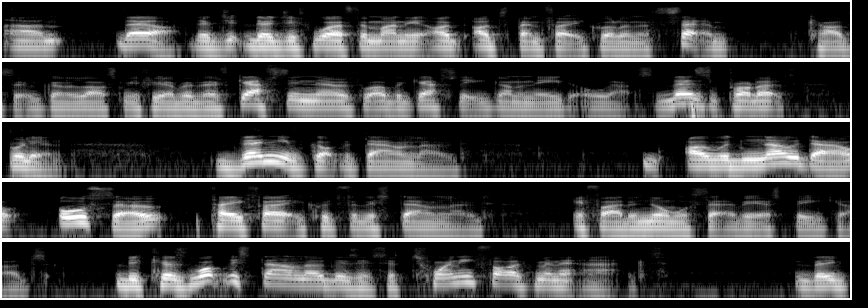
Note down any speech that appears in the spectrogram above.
Um, they are. They're, they're, just worth the money. I'd, I'd, spend 30 quid on a set of cards that are going to last me forever. There's gaffs in there as well, the gaffs that you're going to need, all that. So there's the product. Brilliant. Then you've got the download. I would no doubt also pay 30 quid for this download if I had a normal set of ESP cards. Because what this download is, it's a 25 minute act. They,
